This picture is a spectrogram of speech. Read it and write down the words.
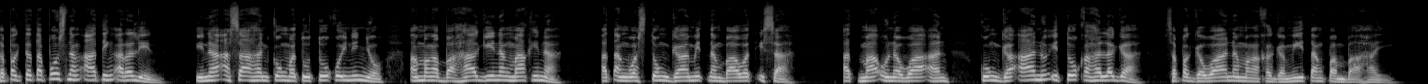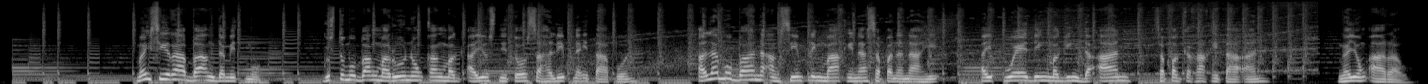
Sa pagtatapos ng ating aralin, inaasahan kong matutukoy ninyo ang mga bahagi ng makina at ang wastong gamit ng bawat isa at maunawaan kung gaano ito kahalaga sa paggawa ng mga kagamitang pambahay. May sira ba ang damit mo? Gusto mo bang marunong kang mag-ayos nito sa halip na itapon? Alam mo ba na ang simpleng makina sa pananahi ay pwedeng maging daan sa pagkakakitaan? Ngayong araw,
